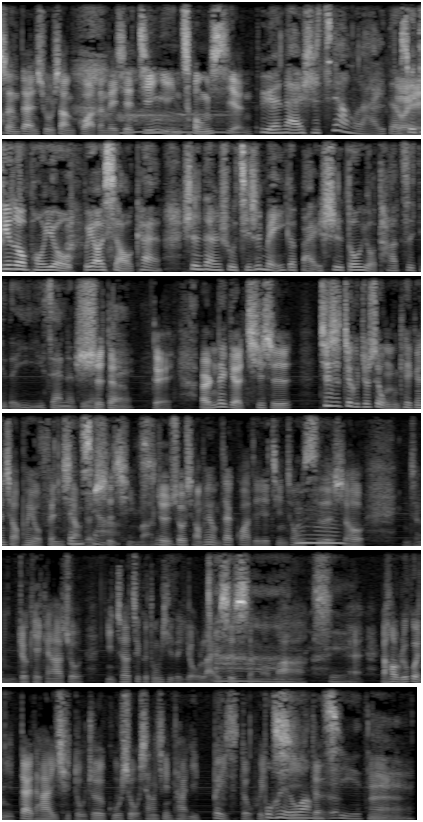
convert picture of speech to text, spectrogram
圣诞树上挂的那些金银葱线。哦，原来是这样来的。所以听众朋友不要小看圣诞树，其实每一个摆饰都有它自己的意义在那边。是的，对，对。而那个其实。其实这个就是我们可以跟小朋友分享的事情嘛，是就是说小朋友们在挂这些金葱丝的时候，嗯、你就你就可以跟他说，你知道这个东西的由来是什么吗？啊、是。然后如果你带他一起读这个故事，我相信他一辈子都会记得。不会忘记。对。嗯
